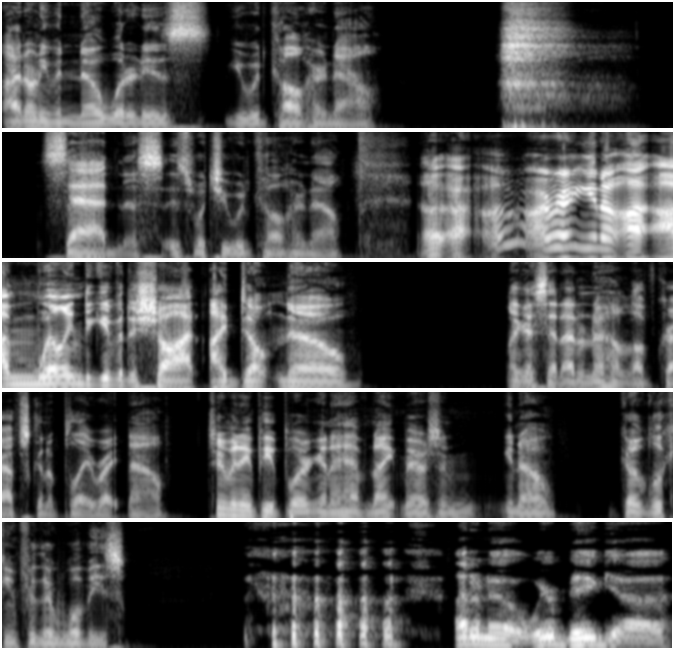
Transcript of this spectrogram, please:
I don't even know what it is you would call her now. Sadness is what you would call her now. Uh, uh, all right, you know, I, I'm willing to give it a shot. I don't know. Like I said, I don't know how Lovecraft's going to play right now. Too many people are going to have nightmares and, you know, go looking for their woobies. I don't know. We're big uh,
